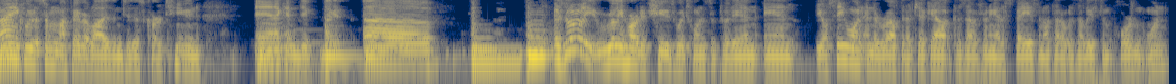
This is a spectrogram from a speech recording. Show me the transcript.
so I included some of my favorite lies into this cartoon, and I can dig, dig it. Uh, it's really, really hard to choose which ones to put in, and you'll see one in the rough that I took out because I was running out of space, and I thought it was the least important one,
